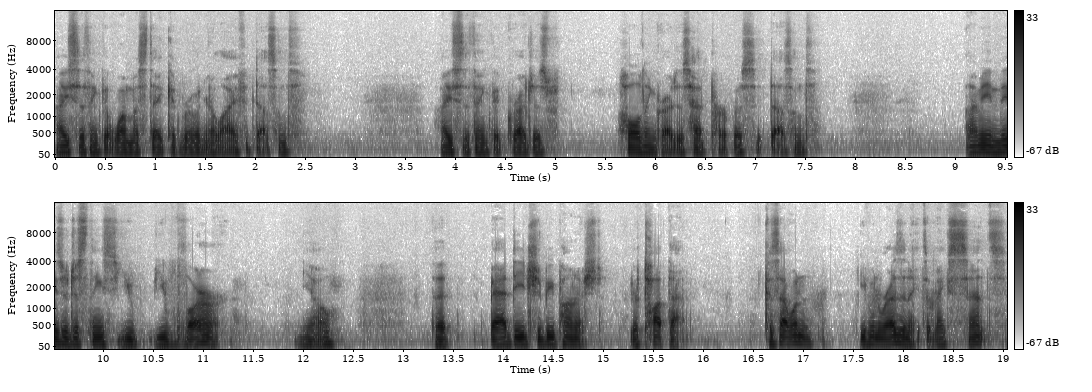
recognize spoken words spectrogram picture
I used to think that one mistake could ruin your life. It doesn't. I used to think that grudges, holding grudges, had purpose. It doesn't. I mean, these are just things you you learn. You know, that bad deeds should be punished. You're taught that because that one even resonates. It makes sense.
